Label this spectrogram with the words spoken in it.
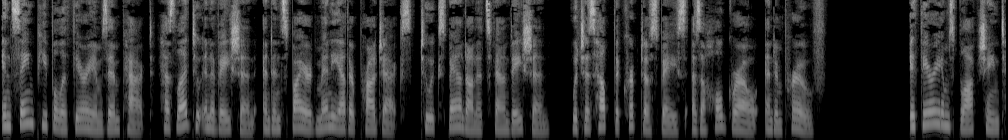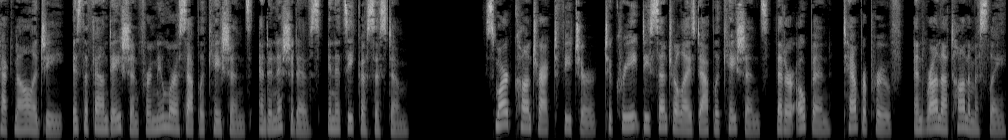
Insane People Ethereum's impact has led to innovation and inspired many other projects to expand on its foundation, which has helped the crypto space as a whole grow and improve. Ethereum's blockchain technology is the foundation for numerous applications and initiatives in its ecosystem. Smart contract feature to create decentralized applications that are open, tamper-proof, and run autonomously.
